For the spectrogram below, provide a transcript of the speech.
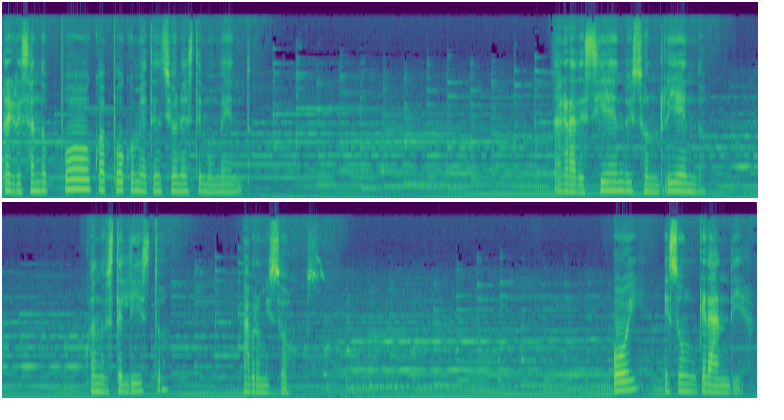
regresando poco a poco mi atención a este momento, agradeciendo y sonriendo. Cuando esté listo, abro mis ojos. Hoy es un gran día.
